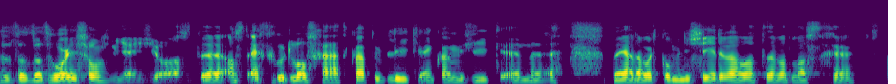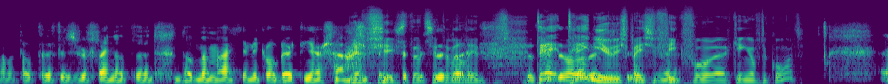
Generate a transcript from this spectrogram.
dat, dat, dat, hoor je soms niet eens, joh. Als het, uh, als het echt goed losgaat qua publiek en qua muziek. En nou ja, dan wordt communiceren wel wat, wat lastiger. Maar wat dat betreft is het weer fijn dat, dat mijn maatje en ik al 13 jaar samen Ja, precies. Dat zit er wel in. Tra trainen jullie specifiek voor King of the Court? Uh,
